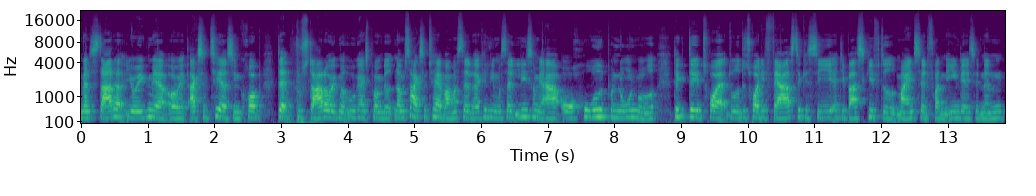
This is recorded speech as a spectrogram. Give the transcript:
man starter jo ikke med at acceptere sin krop. Da, du starter jo ikke med udgangspunktet. Når man så accepterer jeg bare mig selv, og jeg kan lide mig selv, ligesom jeg er overhovedet på nogen måde. Det, det, tror jeg, du ved, det tror jeg, de færreste kan sige, at de bare skiftede mindset fra den ene dag til den anden.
